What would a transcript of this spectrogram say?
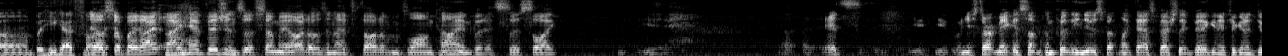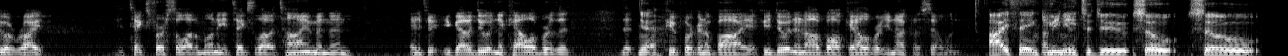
um, but he had fun. No, so but I, Mm-hmm. I have visions of semi-autos, and I've thought of them for a long time. But it's just like, yeah, uh, it's you, you, when you start making something completely new, something like that, especially big, and if you're going to do it right, it takes first a lot of money, it takes a lot of time, and then and if you, you got to do it in a caliber that that Yeah. people are going to buy. If you do it in an oddball caliber, you're not going to sell any. I think I you mean, need to do so. So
